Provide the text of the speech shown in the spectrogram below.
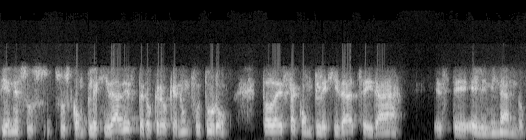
tiene sus, complejidades, pero creo que en un futuro toda esta complejidad se irá este, eliminando.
